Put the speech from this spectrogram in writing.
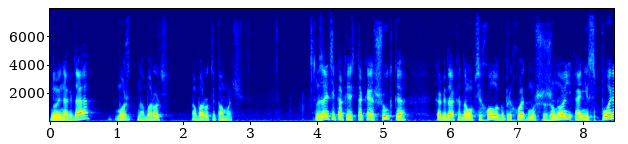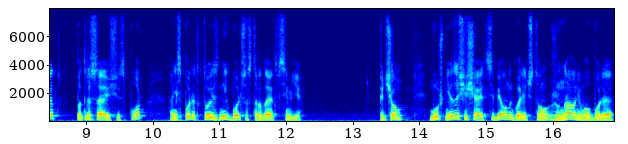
Но иногда может, наоборот, наоборот и помочь. Знаете, как есть такая шутка, когда к одному психологу приходит муж с женой, и они спорят, потрясающий спор, они спорят, кто из них больше страдает в семье. Причем муж не защищает себя, он говорит, что жена у него более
